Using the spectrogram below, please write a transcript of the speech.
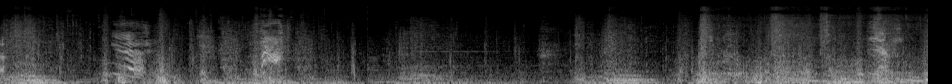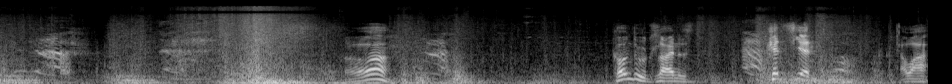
Baller. Ah. Komm, du kleines Kätzchen. Aua.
